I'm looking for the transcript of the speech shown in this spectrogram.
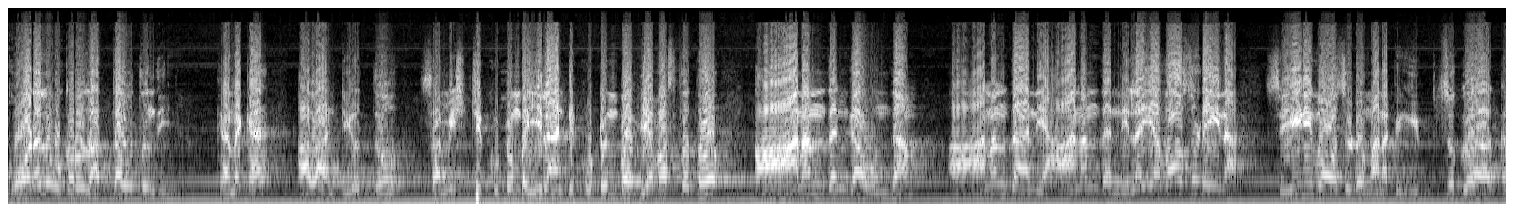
కోడలు ఒకరోజు అత్త అవుతుంది. కనుక అలాంటి వద్దు. సమిష్టి కుటుంబ ఆనంద నిలయవాసుడైన శ్రీనివాసుడు మనకు ఇప్సుగాక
